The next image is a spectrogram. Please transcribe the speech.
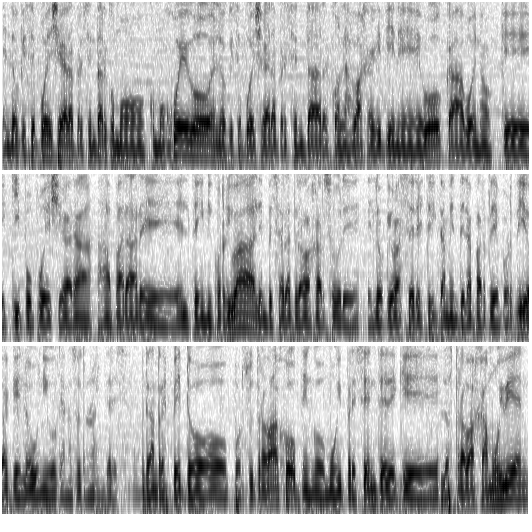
en lo que se puede llegar a presentar como, como juego, en lo que se puede llegar a presentar con las bajas que tiene Boca, bueno, qué equipo puede llegar a, parar eh, el técnico rival, empezar a trabajar sobre lo que va a ser estrictamente la parte deportiva, que es lo único que a nosotros nos interesa. Un gran respeto por su trabajo, tengo muy presente de que los trabaja muy bien.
